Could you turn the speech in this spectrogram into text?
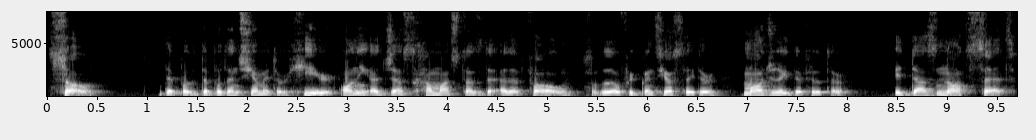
So, the, the potentiometer here only adjusts how much does the LFO, so the low frequency oscillator, modulate the filter. It does not set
